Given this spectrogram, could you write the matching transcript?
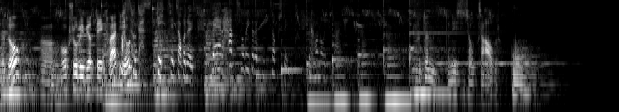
Ja doch. Äh, Hochschulbibliothek Wedi, oder? Also, das gibt's jetzt aber nicht. Wer hat schon wieder eine Pizza bestellt? Ich habe euch gesagt. Ja, dann, dann ist es halt selber.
